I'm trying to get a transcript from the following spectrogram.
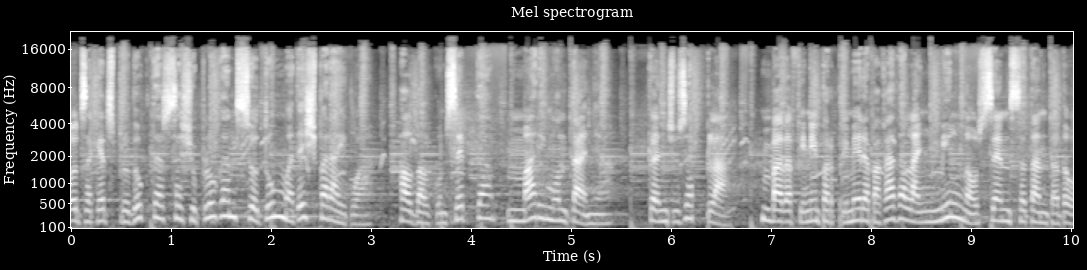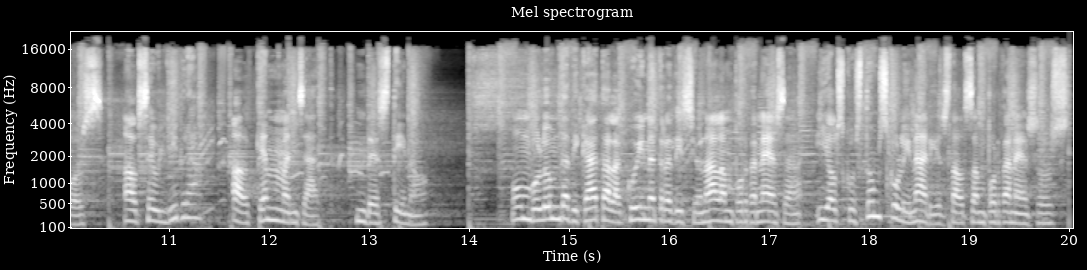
Tots aquests productes s'aixopluguen sota un mateix paraigua, el del concepte mar i muntanya, que en Josep Pla va definir per primera vegada l'any 1972 al seu llibre El que hem menjat, Destino. Un volum dedicat a la cuina tradicional empordanesa i als costums culinaris dels empordanesos.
